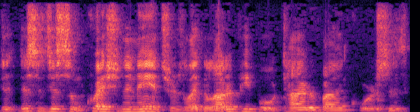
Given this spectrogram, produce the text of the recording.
th- this is just some question and answers. Like a lot of people are tired of buying courses.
